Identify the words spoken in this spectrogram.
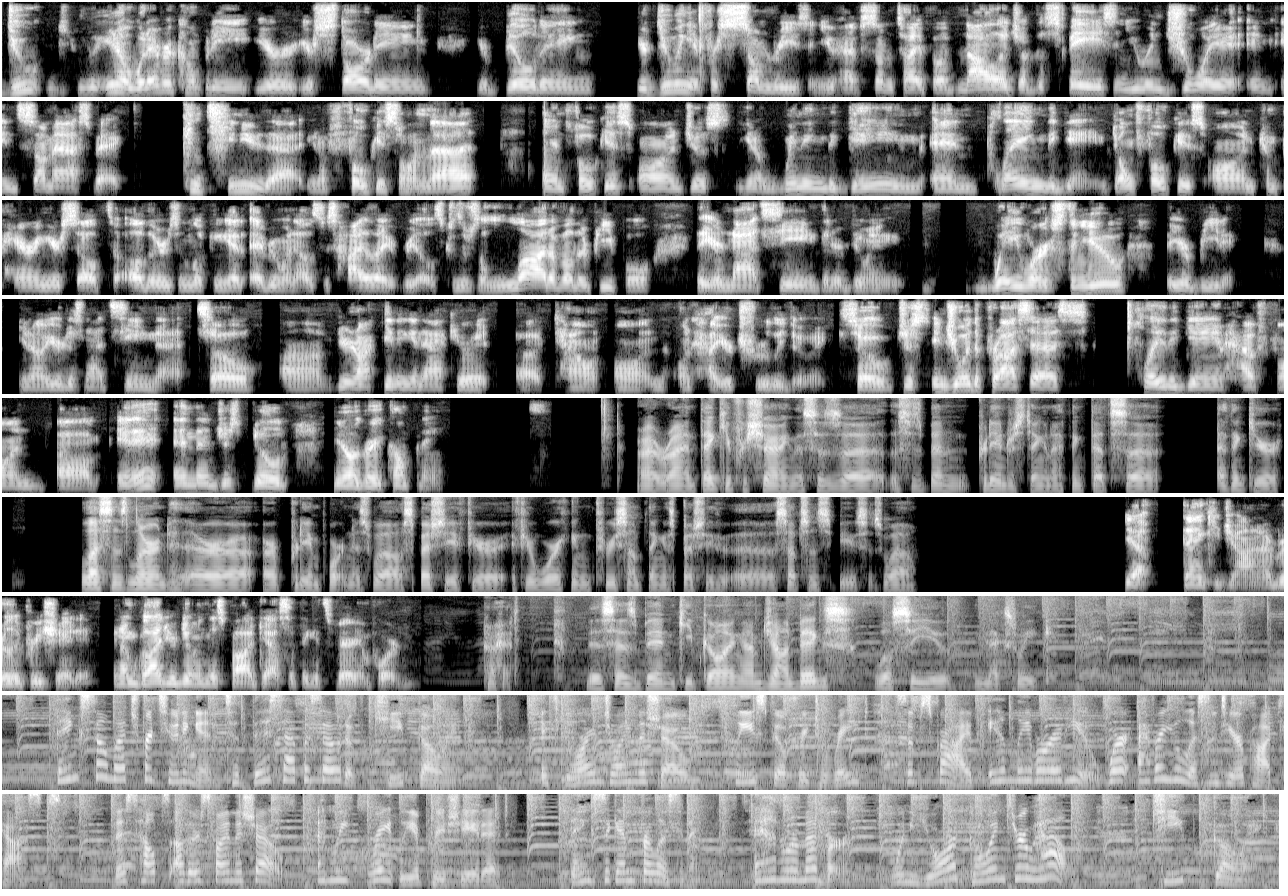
do you know whatever company you're you're starting you're building you're doing it for some reason. You have some type of knowledge of the space and you enjoy it in in some aspect. Continue that you know focus on that and focus on just you know winning the game and playing the game. Don't focus on comparing yourself to others and looking at everyone else's highlight reels because there's a lot of other people that you're not seeing that are doing way worse than you that you're beating you know you're just not seeing that so um, you're not getting an accurate uh, count on on how you're truly doing so just enjoy the process play the game have fun um, in it and then just build you know a great company all right, Ryan. Thank you for sharing. This is uh this has been pretty interesting, and I think that's uh I think your lessons learned are uh, are pretty important as well, especially if you're if you're working through something, especially uh, substance abuse as well. Yeah, thank you, John. I really appreciate it, and I'm glad you're doing this podcast. I think it's very important. All right, this has been Keep Going. I'm John Biggs. We'll see you next week. Thanks so much for tuning in to this episode of Keep Going. If you're enjoying the show, please feel free to rate, subscribe, and leave a review wherever you listen to your podcasts. This helps others find the show, and we greatly appreciate it. Thanks again for listening. And remember, when you're going through hell, keep going.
